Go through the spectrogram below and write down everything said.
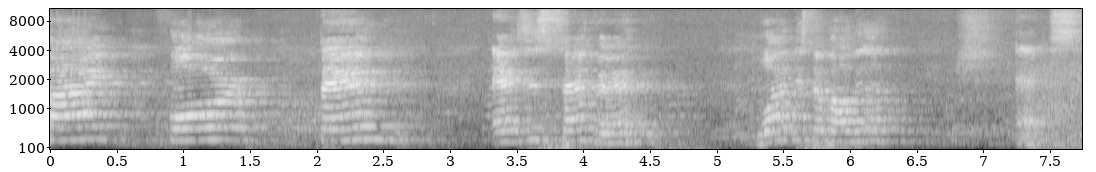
five, four, x is 7, what is the value x?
